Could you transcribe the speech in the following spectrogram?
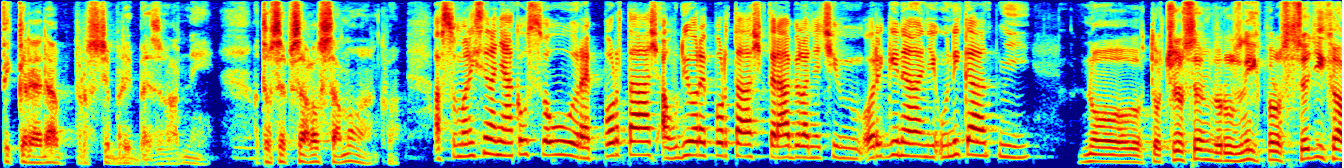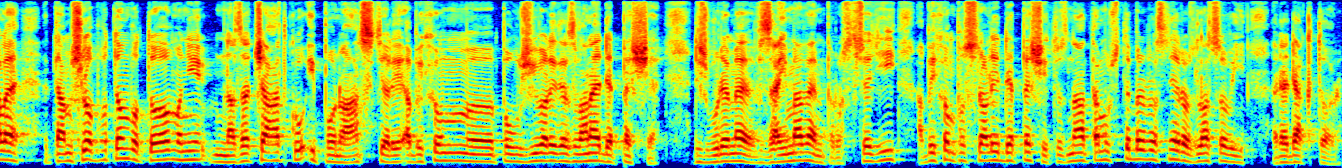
ty kréda prostě byly bezvadný. A to se psalo samo. Jako. A vzpomeneš si na nějakou svou reportáž, audioreportáž, která byla něčím originální, unikátní? No, točil jsem v různých prostředích, ale tam šlo potom o to, oni na začátku i po nás chtěli, abychom eh, používali tzv. depeše. Když budeme v zajímavém prostředí, abychom poslali depeši. To zná, tam už byl vlastně rozhlasový redaktor.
